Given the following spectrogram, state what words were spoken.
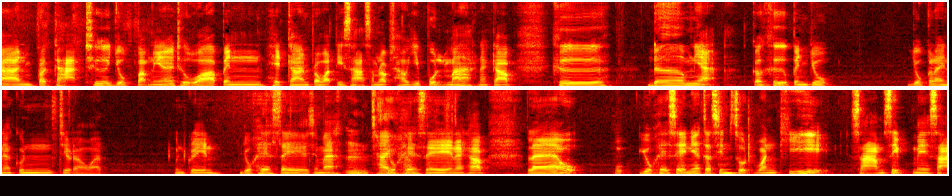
การประกาศชื่อยุคแบบนี้นะถือว่าเป็นเหตุการณ์ประวัติศาสตร์สำหรับชาวญี่ปุ่นมากนะครับ คือเดิมเนี่ยก็คือเป็นยุคยุคอะไรนะคุณจิราวัตรคุณกรีนยุคเฮเซใช่ไหมอืมใช่ครับยุคเฮเซนะครับ แล้วยุคเฮเซเนี่ยจะสิ้นสุดวันที่ 30 เมษา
